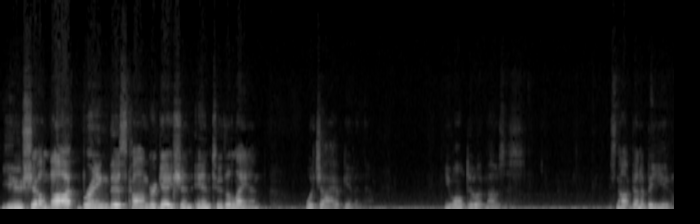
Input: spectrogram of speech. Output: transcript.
you shall not bring this congregation into the land which I have given them. You won't do it, Moses. It's not going to be you.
